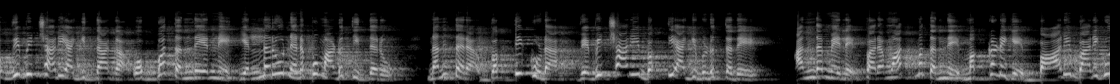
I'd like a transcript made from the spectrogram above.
ಅವ್ಯಭಿಚಾರಿಯಾಗಿದ್ದಾಗ ಒಬ್ಬ ತಂದೆಯನ್ನೇ ಎಲ್ಲರೂ ನೆನಪು ಮಾಡುತ್ತಿದ್ದರು. ನಂತರ ಭಕ್ತಿ ಕೂಡ ವ್ಯಭಿಚಾರಿ ಭಕ್ತಿ ಆಗಿಬಿಡುತ್ತದೆ ಅಂದ ಮೇಲೆ ಪರಮಾತ್ಮ ತಂದೆ ಮಕ್ಕಳಿಗೆ ಬಾರಿ ಬಾರಿಗೂ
